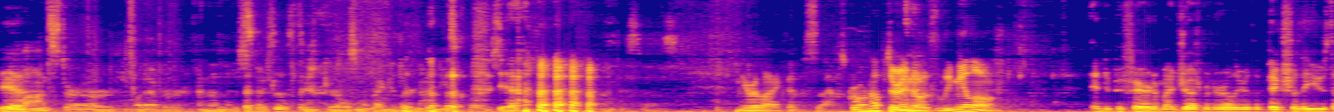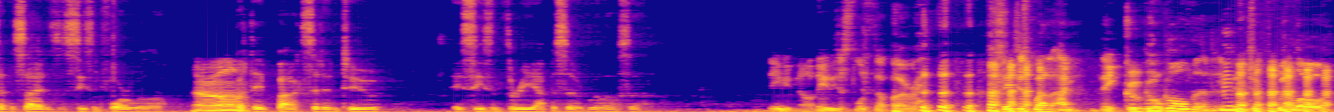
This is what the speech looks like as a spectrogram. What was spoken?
Yeah. a monster or whatever, and then there's Then like there's those these things. girls in the regular '90s clothes. Yeah. Like this is- you were like, "That was- I was growing up during those. Leave me alone. And to be fair to my judgment earlier, the picture they used on the side is a season four Willow, Oh, but they boxed it into a season three episode Willow. So They didn't know. They just looked up a. they just went on. They Google. googled an image of Willow.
